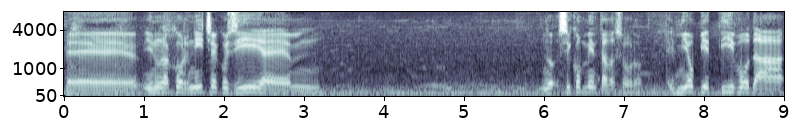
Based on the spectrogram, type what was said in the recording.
Eh, in una cornice così ehm, no, si commenta da solo. Il mio obiettivo da,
